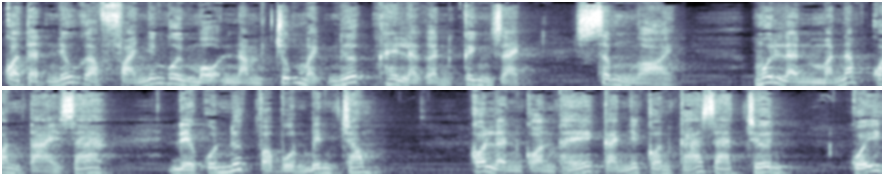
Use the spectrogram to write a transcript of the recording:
Quả thật nếu gặp phải những ngôi mộ nằm trúng mạch nước Hay là gần kênh rạch, sông ngòi Mỗi lần mà nắp quan tài ra Đều có nước và bùn bên trong. Có lần còn thấy cả những con cá da trơn Quấy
